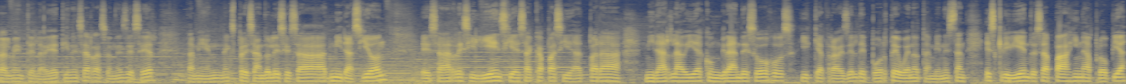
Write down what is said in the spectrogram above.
Totalmente, la vida tiene esas razones de ser, también expresándoles esa admiración, esa resiliencia, esa capacidad para mirar la vida con grandes ojos y que a través del deporte, bueno, también están escribiendo esa página propia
